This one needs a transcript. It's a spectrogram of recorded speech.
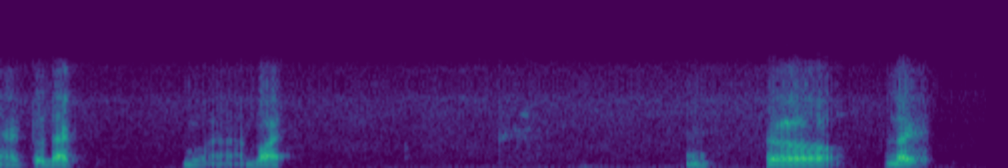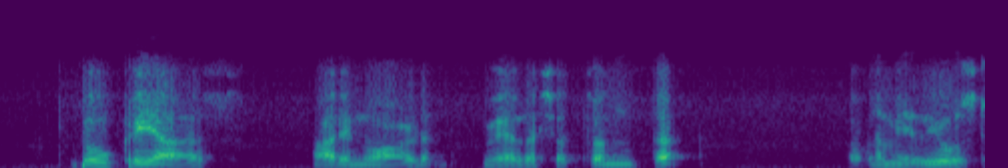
uh, to that boy. So, like two kriyas are involved where the shatranta padam is used.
